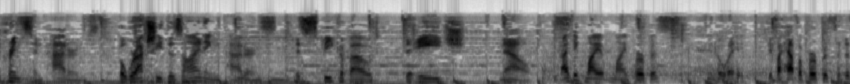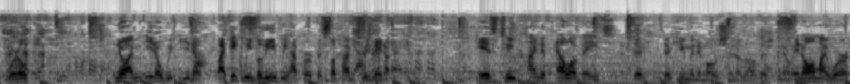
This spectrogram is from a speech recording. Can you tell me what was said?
prints and patterns, but we're actually designing patterns that speak about the age now. I think my my purpose, in a way, if I have a purpose in this world. No, I'm. You know, we. You know, I think we believe we have purpose. Sometimes we may not. Is to kind of elevate the the human emotion a little bit. You know, in all my work.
